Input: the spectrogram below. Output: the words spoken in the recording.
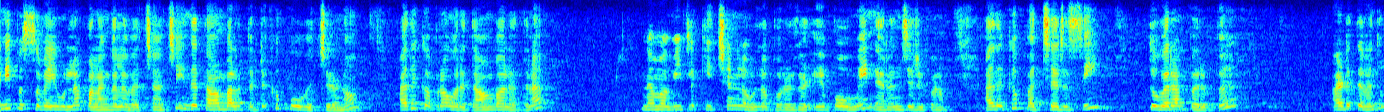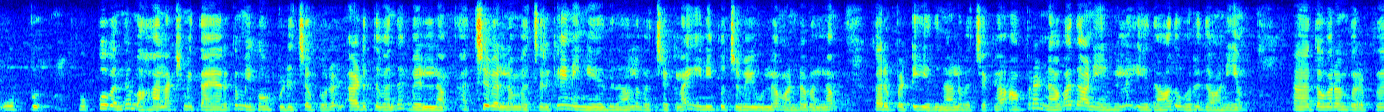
இனிப்பு சுவை உள்ள பழங்களை வச்சாச்சு. இந்த தாம்பால தட்டுக்கு பூ வச்சிடணும். அதுக்கப்புறம் ஒரு தாம்பாலத்தில் நம்ம வீட்டில் கிச்சனில் உள்ள பொருள்கள் எப்போவுமே நிறைஞ்சிருக்கணும். அதுக்கு பச்சரிசி துவரப்பருப்பு அடுத்து வந்து உப்பு. உப்பு வந்து மகாலட்சுமி தாயாருக்கு மிகவும் பிடிச்ச பொருள். அடுத்து வந்து வெல்லம். அச்சு வெல்லம் வச்சுருக்கேன். நீங்கள் எதுனாலும் வச்சுக்கலாம். இனிப்பு சுவை உள்ள மண்டபெல்லாம் கருப்பட்டி எதுனாலும் வச்சுக்கலாம். அப்புறம் நவதானியங்களில் ஏதாவது ஒரு தானியம். துவரம் பருப்பு.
